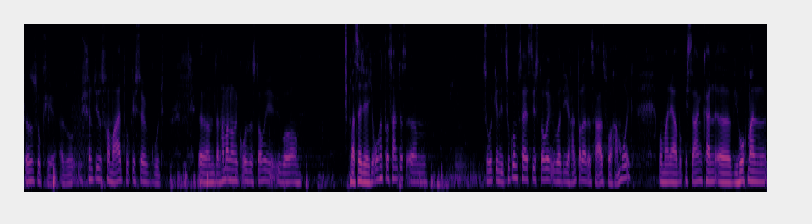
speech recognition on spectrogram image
Das ist okay. Also ich finde dieses Format wirklich sehr gut. Ähm, dann haben wir noch eine große Story über, was natürlich auch interessant ist. Ähm, Zurück in die Zukunft heißt die Story über die Handballer des HSV Hamburg, wo man ja wirklich sagen kann, äh, wie hoch man,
